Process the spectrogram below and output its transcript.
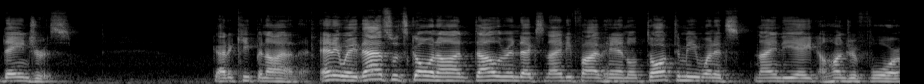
dangerous. Got to keep an eye on that. Anyway, that's what's going on. Dollar index 95 handle. Talk to me when it's 98, 104,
